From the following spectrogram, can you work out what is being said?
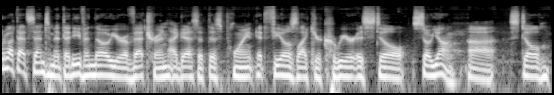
What about that sentiment that even though you're a veteran, I guess at this point, it feels like your career is still so young, uh, still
